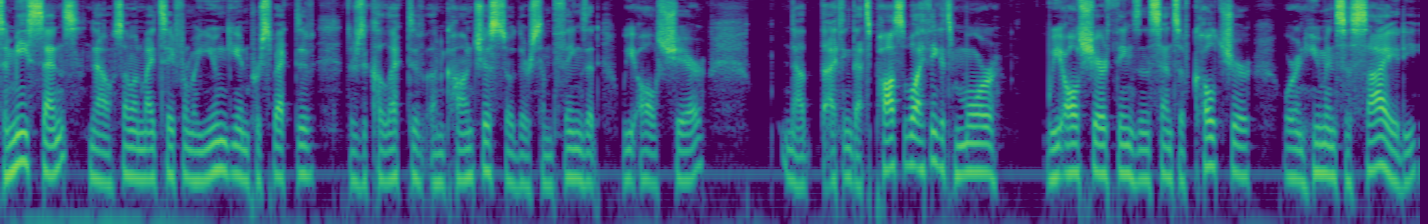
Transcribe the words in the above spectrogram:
to me sense. Now, someone might say from a Jungian perspective, there's a collective unconscious, so there's some things that we all share. Now, I think that's possible. I think it's more we all share things in the sense of culture or in human society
